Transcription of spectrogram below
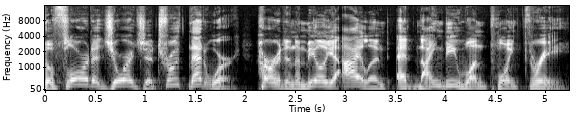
The Florida Georgia Truth Network, heard in Amelia Island at 91.3.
